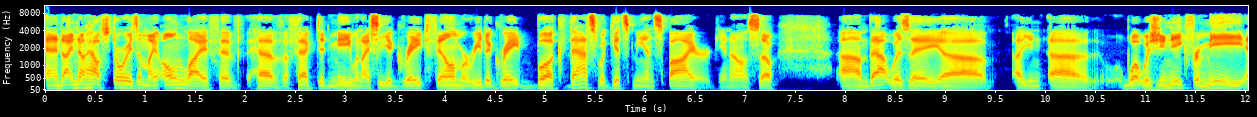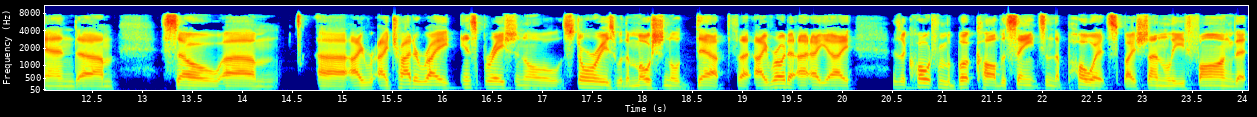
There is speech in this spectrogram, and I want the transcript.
and I know how stories in my own life have have affected me. When I see a great film or read a great book, that's what gets me inspired. You know, so um, that was a, uh, a uh, what was unique for me, and um, so. Um, uh, I, I, try to write inspirational stories with emotional depth. I, I wrote I, I there's a quote from a book called The Saints and the Poets by Shun Li Fong that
